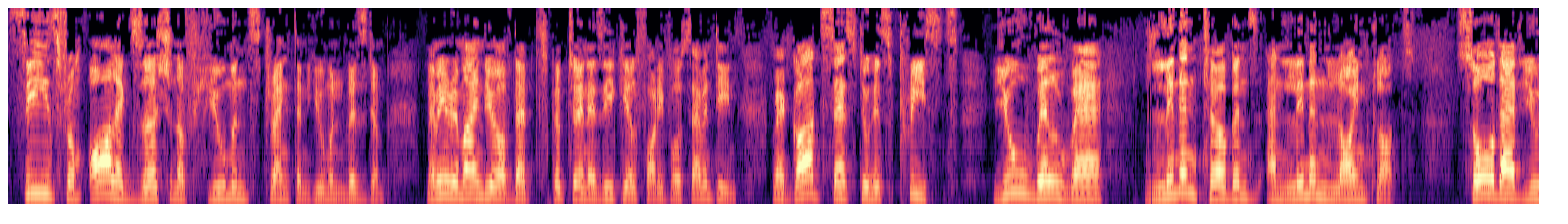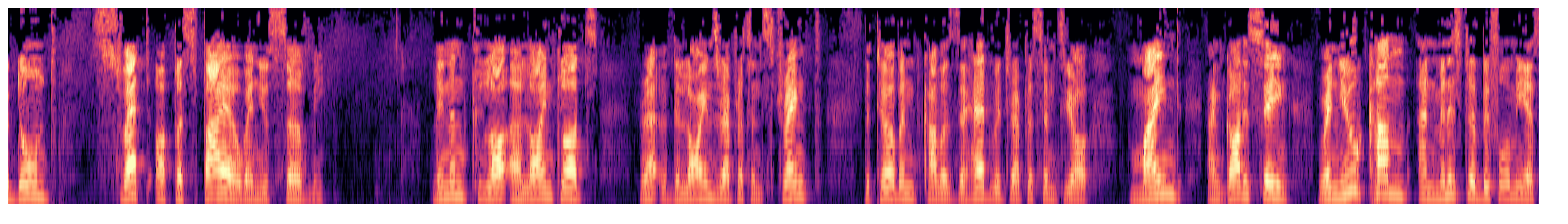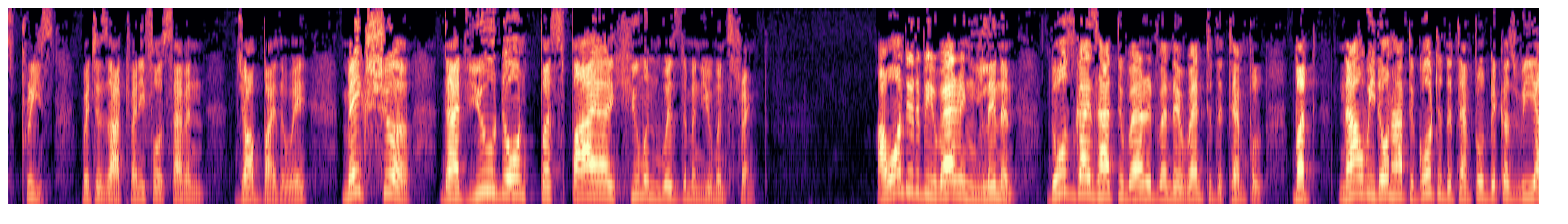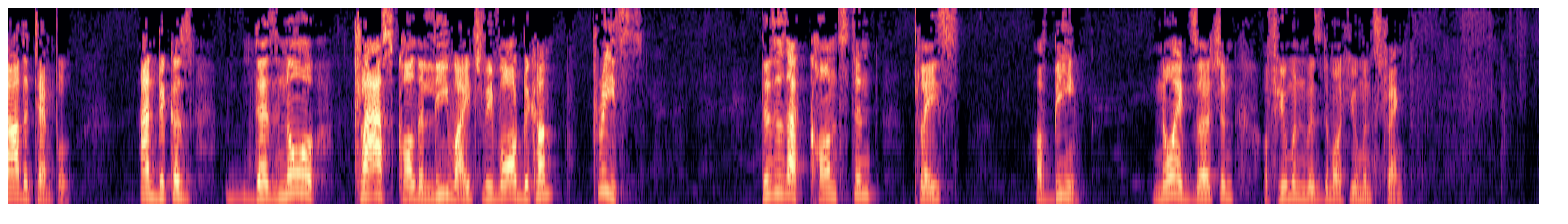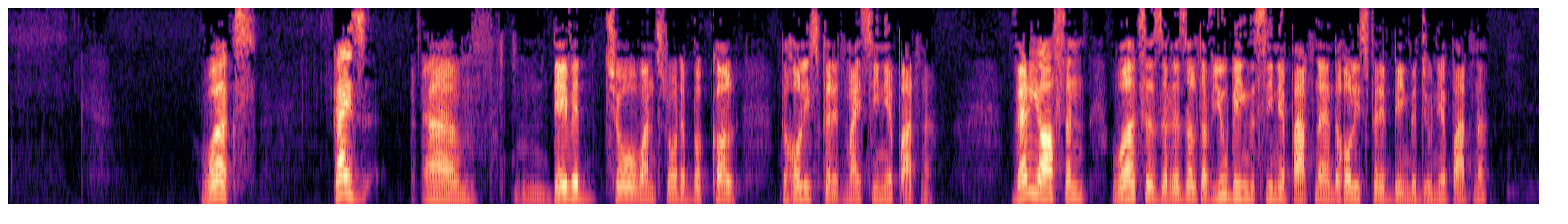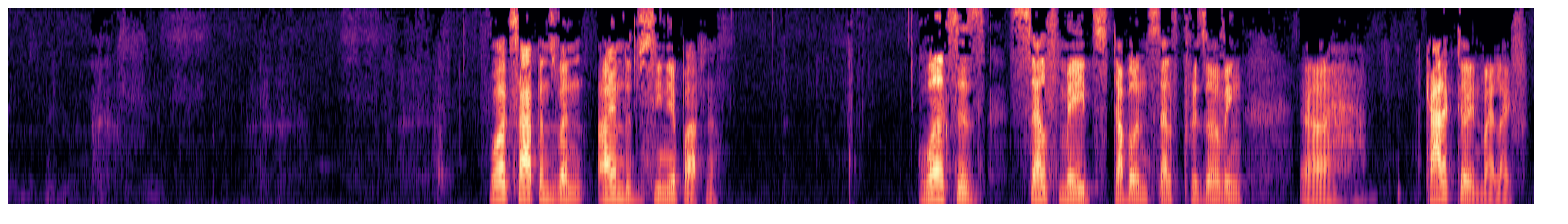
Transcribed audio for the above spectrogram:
Cease from all exertion of human strength and human wisdom. Let me remind you of that scripture in Ezekiel 44:17 where God says to his priests, "You will wear linen turbans and linen loincloths so that you don't sweat or perspire when you serve me." Linen clo- uh, loincloths, re- the loins represent strength, the turban covers the head which represents your mind and God is saying when you come and minister before me as priests, which is our 24/7 job by the way, make sure that you don't perspire human wisdom and human strength. I want you to be wearing linen. Those guys had to wear it when they went to the temple. But now we don't have to go to the temple because we are the temple. And because there's no class called the Levites, we've all become priests. This is our constant place of being. No exertion of human wisdom or human strength. Works. Guys, um, David Cho once wrote a book called The Holy Spirit, My Senior Partner. Very often, works is the result of you being the senior partner and the Holy Spirit being the junior partner. Works happens when I am the senior partner. Works is self-made, stubborn, self-preserving uh, character in my life.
